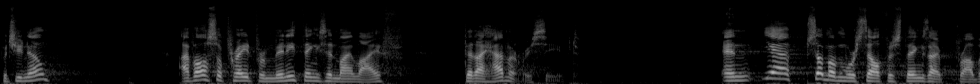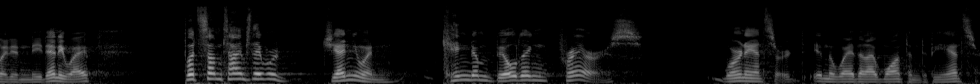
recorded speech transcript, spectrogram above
But you know, I've also prayed for many things in my life that I haven't received. And yeah, some of them were selfish things I probably didn't need anyway, but sometimes they were genuine, kingdom building prayers. Weren't answered in the way that I want them to be answered.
